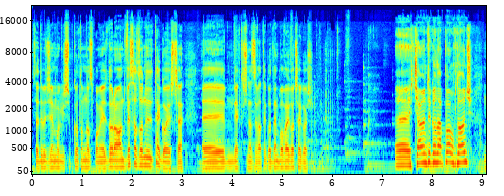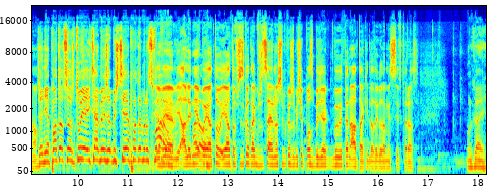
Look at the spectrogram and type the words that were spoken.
Wtedy będziemy mogli szybko tą noc pomijać. Dobra, mam dwie sadzony tego jeszcze. Yy, jak to się nazywa? Tego dębowego czegoś. E, chciałem tylko napomknąć, No. że nie po to sortuję itemy, żebyście je potem Ja rozwalał. wiem, ale nie, Halo. bo ja to, ja to wszystko tak wrzucałem na szybko, żeby się pozbyć, jak były ten atak i dlatego tam jest syf teraz. Okej.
